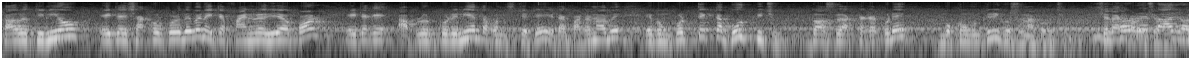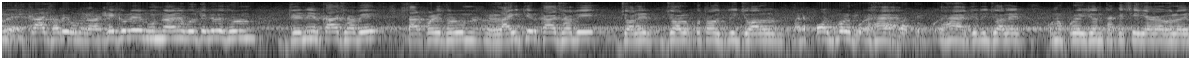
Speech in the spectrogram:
তাহলে তিনিও এইটাই স্বাক্ষর করে দেবেন এটা ফাইনাল হয়ে যাওয়ার পর এইটাকে আপলোড করে নিয়ে তখন স্টেটে এটা পাঠানো হবে এবং প্রত্যেকটা বুথ পিছু দশ লাখ টাকা করে মুখ্যমন্ত্রী ঘোষণা করেছেন। সেটা খরচ হবে। এগুলোর উন্নয়নে বলতে গেলে ধরুন ড্রেনের কাজ হবে তারপরে ধরুন লাইটের কাজ হবে জলের জল কোথাও যদি জল মানে হ্যাঁ হ্যাঁ যদি জলের কোনো প্রয়োজন থাকে সেই জায়গাগুলোয়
